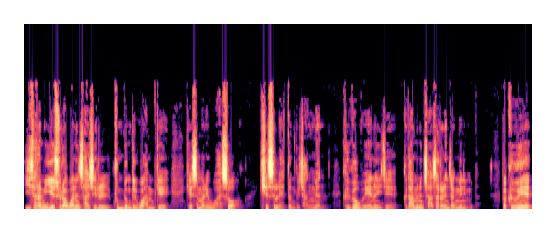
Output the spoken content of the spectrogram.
이 사람이 예수라고 하는 사실을 군병들과 함께 게스만에 와서 키스를 했던 그 장면, 그거 외에는 이제 그 다음에는 자살하는 장면입니다. 그러니까 그의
